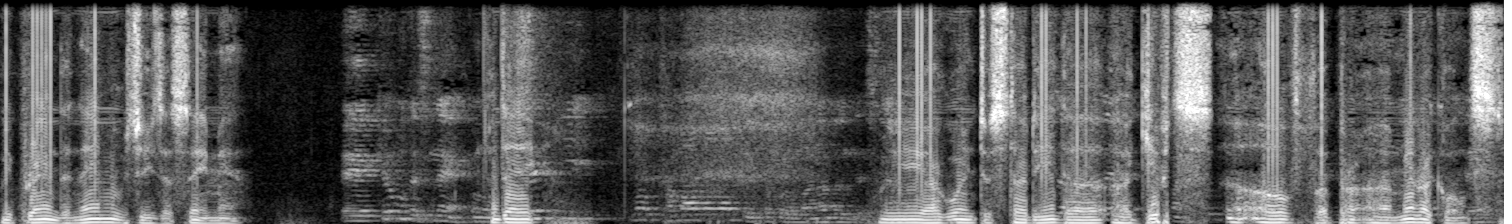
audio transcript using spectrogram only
We pray in the name of Jesus. Amen. Today, we are going to study the uh, gifts of uh, uh, miracles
